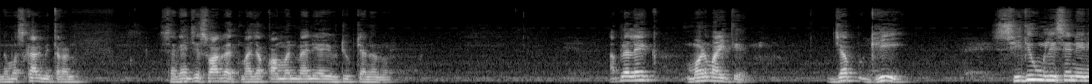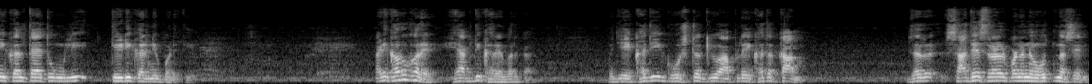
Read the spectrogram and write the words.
नमस्कार मित्रांनो. सगळ्यांचे स्वागत माझ्या कॉमन मॅन या यूट्यूब चॅनलवर आपल्याला एक म्हण माहिती आहे. जब घी सीधी उंगली से नाही निकलता है तो उंगली तेडी करणी पडते आणि खरोखर आहे हे अगदी खरं आहे बरं का. म्हणजे एखादी गोष्ट किंवा आपलं एखादं काम जर साधे सरळपणाने होत नसेल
